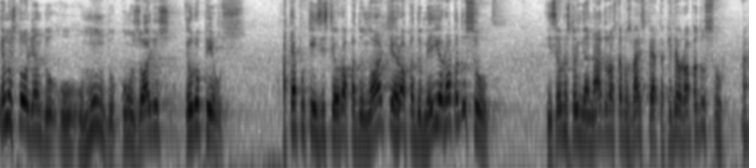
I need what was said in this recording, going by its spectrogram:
Eu não estou olhando o, o mundo com os olhos europeus. Até porque existe a Europa do Norte, a Europa do Meio e a Europa do Sul. E se eu não estou enganado, nós estamos mais perto aqui da Europa do Sul. Né?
